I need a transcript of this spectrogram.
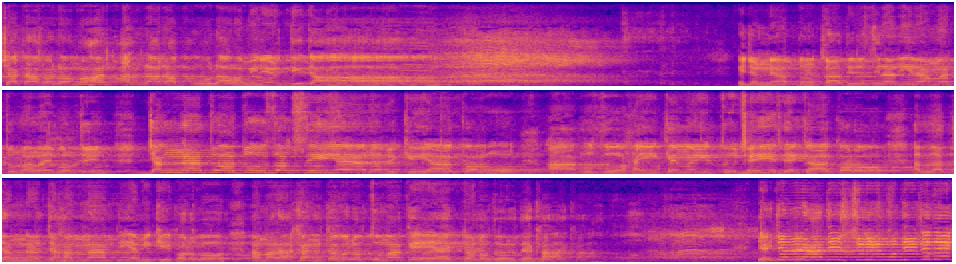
সেটা হলো মহান আল্লাহ রাব্বুল আলমিনের দিদার। এই জন্য আব্দুল কাদের জিলানি রহমাতুল্লাহ বলতেন জান্নাত দুজক সে রব কিয়া করো আরজু হাই কে মই তুঝে দেখা করো। আল্লাহ জান্নাত জাহান্নাম দিয়ে আমি কি করব? আমার আকাঙ্ক্ষা হলো তোমাকে একটা নজর দেখা। এই জন্য আদেশ শরীর মধ্যে এসে দেখ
